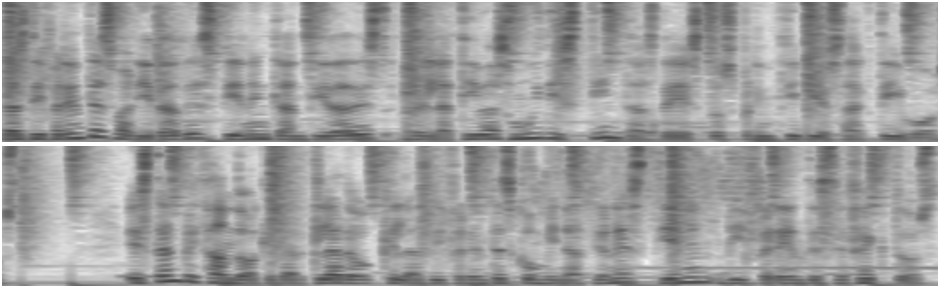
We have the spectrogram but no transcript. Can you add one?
Las diferentes variedades tienen cantidades relativas muy distintas de estos principios activos. Está empezando a quedar claro que las diferentes combinaciones tienen diferentes efectos.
